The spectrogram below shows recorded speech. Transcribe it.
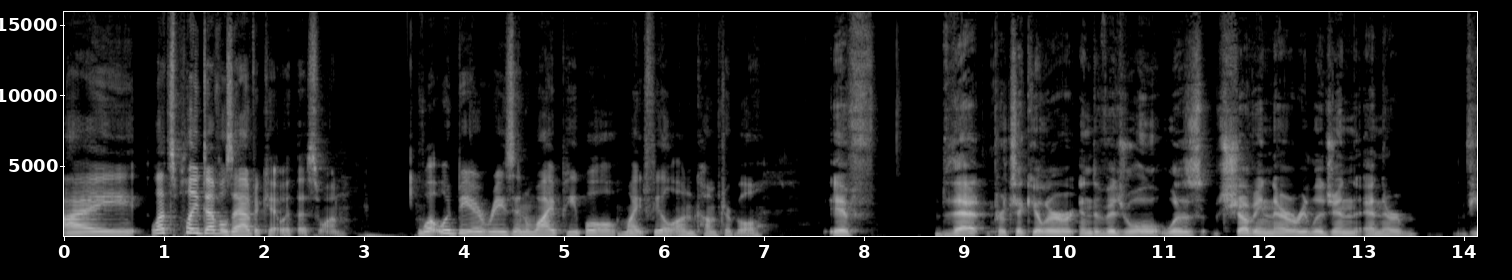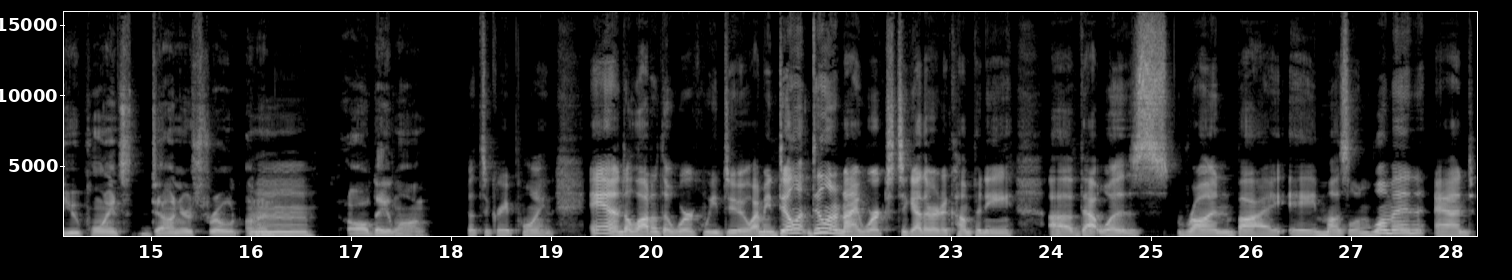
I let's play devil's advocate with this one. What would be a reason why people might feel uncomfortable? If that particular individual was shoving their religion and their viewpoints down your throat on Mm, a, all day long. That's a great point. And a lot of the work we do, I mean, Dylan, Dylan and I worked together at a company uh, that was run by a Muslim woman, and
